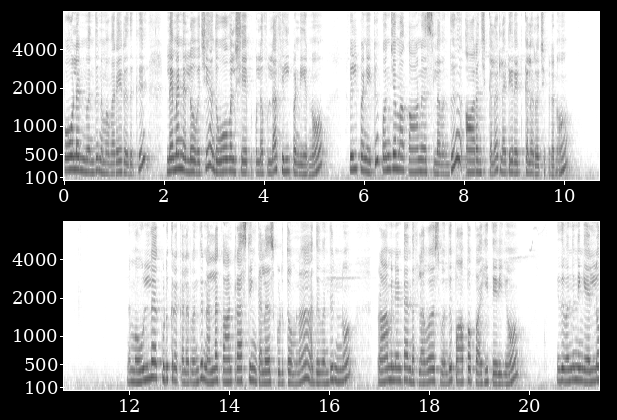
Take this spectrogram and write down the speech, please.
போலன் வந்து நம்ம வரைகிறதுக்கு லெமன் எல்லோ வச்சு அந்த ஓவல் ஷேப்புக்குள்ளே ஃபுல்லாக ஃபில் பண்ணிடணும். ஃபில் பண்ணிவிட்டு கொஞ்சமாக கார்னர்ஸில் வந்து ஆரஞ்சு கலர் இல்லாட்டி ரெட் கலர் வச்சுக்கிடணும். நம்ம உள்ளே கொடுக்குற கலர் வந்து நல்ல கான்ட்ராஸ்டிங் கலர்ஸ் கொடுத்தோம்னா அது வந்து இன்னும் ப்ராமினெண்ட்டாக அந்த ஃப்ளவர்ஸ் வந்து பாப்பப் ஆகி தெரியும். இது வந்து நீங்கள் எல்லோ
